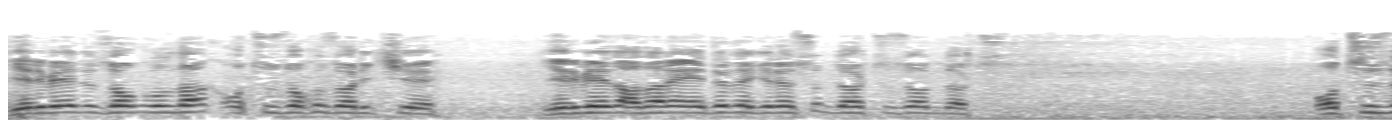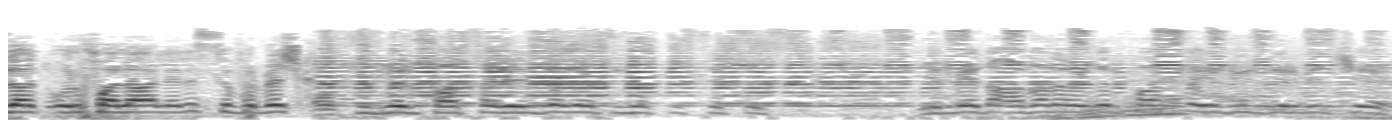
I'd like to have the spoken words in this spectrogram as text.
27 Zonguldak 39 12 27 Adana Edirne Giresun 414 34 Urfa Laleli 05 31 Pasta Rize 478 27 Adana Iğdır Pasta 722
